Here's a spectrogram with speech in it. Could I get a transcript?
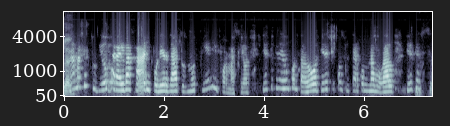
nada más estudió para él bajar y poner datos, no tiene información. Tienes que tener un contador, tienes que consultar con un abogado, tienes que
